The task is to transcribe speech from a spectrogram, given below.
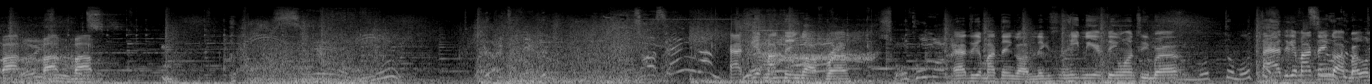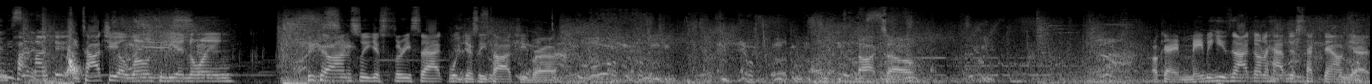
Bop, bop, bop. I Had to get my thing off, bro. I had to get my thing off. Niggas can hate me if they want to, bro. I had to get my thing off, bro. Let me pop my shit. Itachi alone can be annoying. He could honestly just three sack with just Itachi, bro. Thought so. Okay, maybe he's not gonna have this tech down yet.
